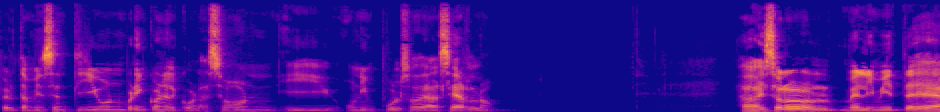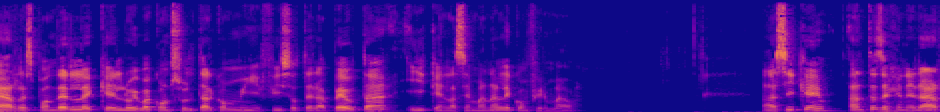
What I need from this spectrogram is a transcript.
pero también sentí un brinco en el corazón y un impulso de hacerlo. Ay, solo me limité a responderle que lo iba a consultar con mi fisioterapeuta y que en la semana le confirmaba. Así que, antes de generar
